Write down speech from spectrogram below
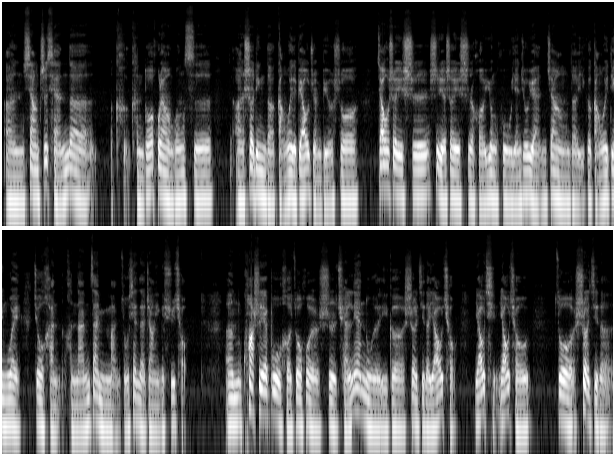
嗯，像之前的很很多互联网公司。嗯，设定的岗位的标准，比如说交互设计师、视觉设计师和用户研究员这样的一个岗位定位，就很很难再满足现在这样一个需求。嗯，跨事业部合作或者是全链路的一个设计的要求，要求要求做设计的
